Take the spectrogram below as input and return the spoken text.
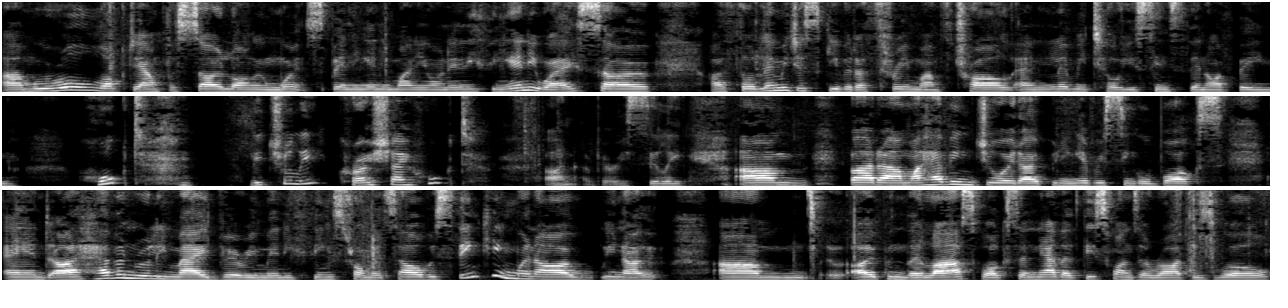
Um, we were all locked down for so long and weren't spending any money on anything anyway. So I thought, let me just give it a three month trial. And let me tell you, since then I've been hooked, literally crochet hooked. I know, very silly. Um, but um, I have enjoyed opening every single box and I haven't really made very many things from it. So I was thinking when I, you know, um, opened the last box and now that this one's arrived as well,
